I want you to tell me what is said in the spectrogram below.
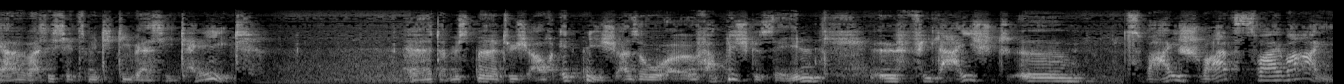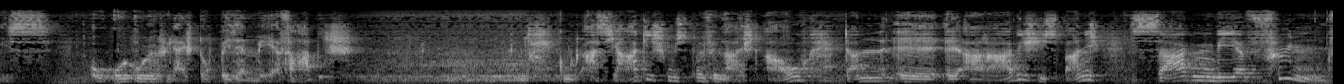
Ja, was ist jetzt mit Diversität? Ja, da müsste man natürlich auch ethnisch, also äh, farblich gesehen, äh, vielleicht äh, zwei schwarz, zwei weiß. Oder vielleicht doch besser mehrfarbig? Gut, asiatisch müssten wir vielleicht auch. Dann äh, äh, arabisch, hispanisch, sagen wir fünf.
